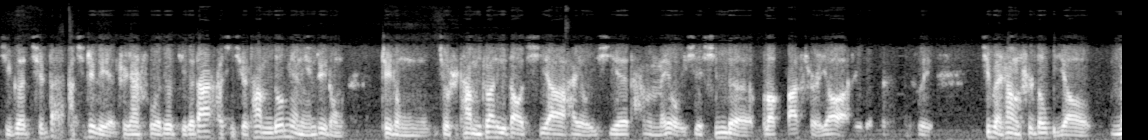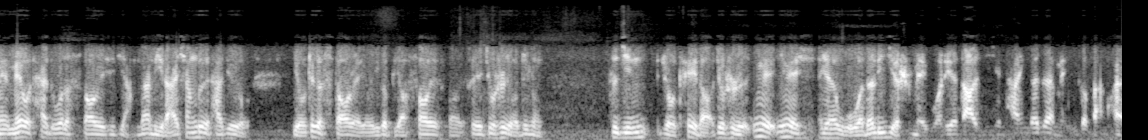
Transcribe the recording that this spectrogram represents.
几个其实大企这个也之前说，就几个大企其实他们都面临这种这种，就是他们专利到期啊，还有一些他们没有一些新的 blockbuster 药啊，这个所以基本上是都比较没没有太多的 story 去讲。但李来相对它就有。有这个 story，有一个比较 solid story，所以就是有这种资金有退到，就是因为因为些我的理解是，美国这些大的基金，它应该在每一个板块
